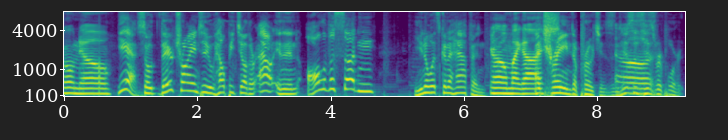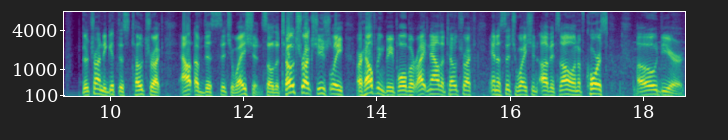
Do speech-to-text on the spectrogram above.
Oh no! Yeah, so they're trying to help each other out, and then all of a sudden, you know what's going to happen? Oh my A gosh! train approaches, and this is his uh. report. They're trying to get this tow truck out of this situation. So the tow trucks usually are helping people, but right now the tow truck in a situation of its own. Of course, oh dear,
